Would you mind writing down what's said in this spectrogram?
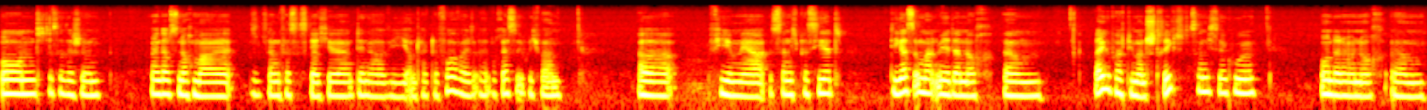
Und das war sehr schön. Und dann gab es nochmal sozusagen fast das gleiche Dinner wie am Tag davor, weil halt noch Reste übrig waren. Aber viel mehr ist da nicht passiert. Die Gastoma hat mir dann noch ähm, beigebracht, wie man strickt. Das fand ich sehr cool. Und dann haben wir noch ähm,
